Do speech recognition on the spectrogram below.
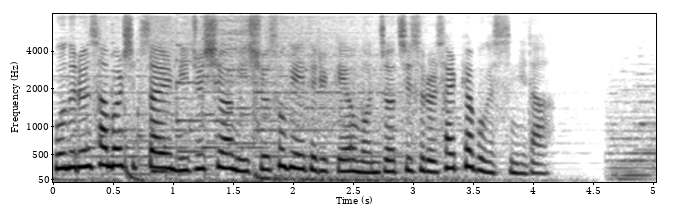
오늘은 3월 14일 미주 시황 이슈 소개해드릴게요. 먼저 지수를 살펴보겠습니다.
